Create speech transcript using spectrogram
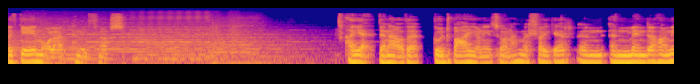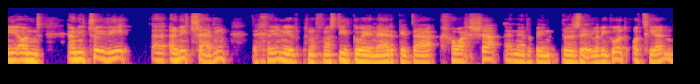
oedd gêm ola'r penwythnos. A ie, yeah, dyna oedd y goodbye o'n i'n sôn am, y Lloegr yn, yn mynd ohoni, ond ewn ni trwyddi uh, yn ei trefn, dechreuwn ni'r penwthnos dydd Gwener gyda Croatia yn erbyn Brazil. A fi'n gwybod o ti yn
